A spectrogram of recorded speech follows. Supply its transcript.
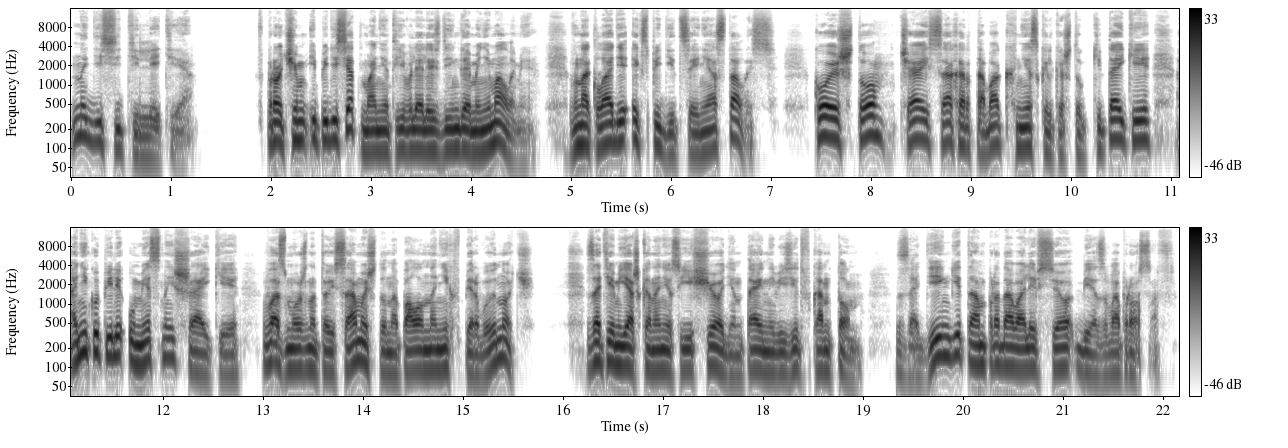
на десятилетия. Впрочем, и 50 монет являлись деньгами немалыми. В накладе экспедиции не осталось. Кое-что, чай, сахар, табак, несколько штук китайки, они купили у местной шайки, возможно, той самой, что напала на них в первую ночь. Затем Яшка нанес еще один тайный визит в кантон. За деньги там продавали все без вопросов.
